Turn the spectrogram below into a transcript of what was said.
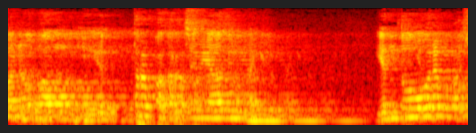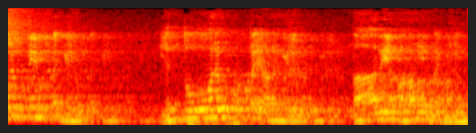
മനോഭാവം നോക്കി എത്ര പകർച്ചവ്യാധി ഉണ്ടെങ്കിലും എന്തോരം അശുദ്ധി ഉണ്ടെങ്കിലും എന്തോരം പൊട്ടയാണെങ്കിലും നാറിയ മണമുണ്ടെങ്കിലും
